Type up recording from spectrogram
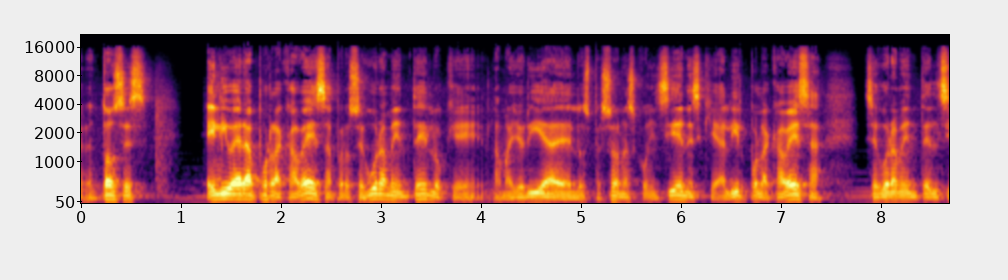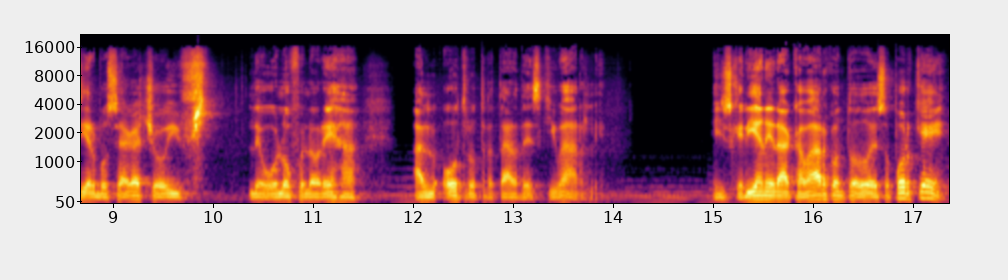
Pero entonces él iba era por la cabeza, pero seguramente lo que la mayoría de las personas coinciden es que al ir por la cabeza, seguramente el siervo se agachó y le voló fue la oreja al otro tratar de esquivarle. Ellos querían era acabar con todo eso. ¿Por qué?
